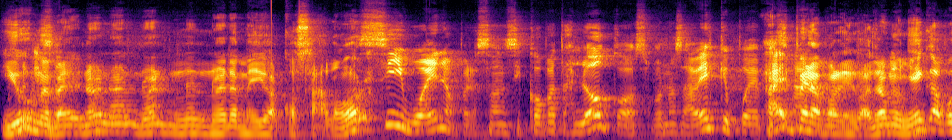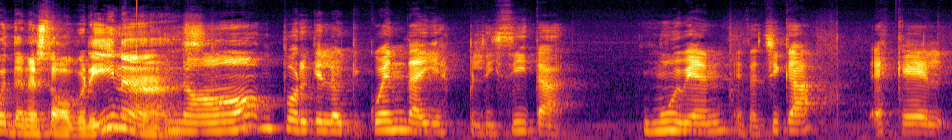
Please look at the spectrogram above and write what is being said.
Y uh, me pare- no, no, no, no, no era medio acosador. Sí, bueno, pero son psicópatas locos. Vos no sabés qué puede pasar. Ay, pero porque otra muñeca puede tener sobrinas. No, porque lo que cuenta y explicita muy bien esta chica es que él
